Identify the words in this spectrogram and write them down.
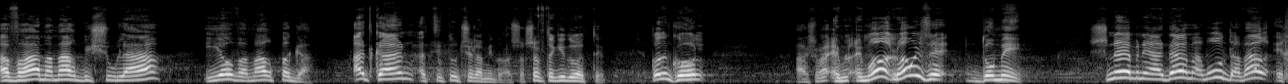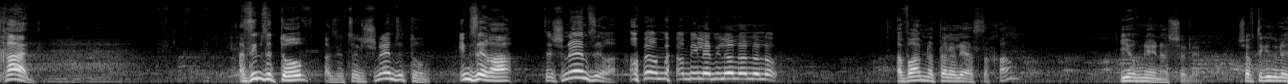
אברהם אמר בישולה, איוב אמר פגע. עד כאן הציטוט של המדרש. עכשיו תגידו אתם. קודם כל, ההשוואה- הם, הם לא לא אמרו שזה דומה. שני בני אדם אמרו דבר אחד. אז אם זה טוב, אז אצל שניהם זה טוב. אם זה רע, אצל שניהם זה רע. אומר רבי לוי, לא, לא, לא, לא. אברהם נטל עליה שכר, איוב נענש עליה. עכשיו תגידו לי,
